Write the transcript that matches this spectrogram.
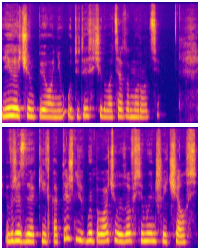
Ліги Чемпіонів у 2020 році. І вже за кілька тижнів ми побачили зовсім інший Челсі.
